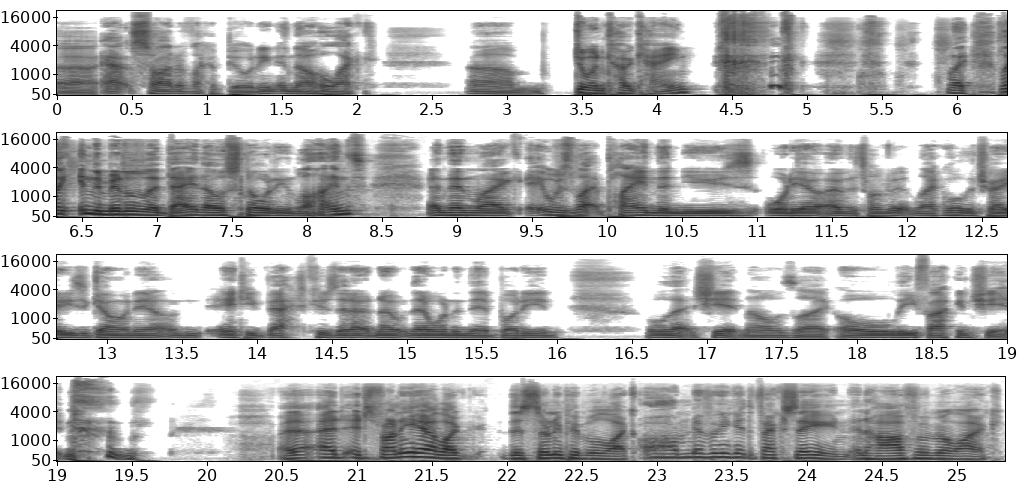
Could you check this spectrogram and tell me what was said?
uh outside of like a building, and they were like um doing cocaine. like like in the middle of the day, they were snorting lines, and then like it was like playing the news audio over the top of it. Like all the tradies are going out on anti-vax because they don't know what they don't want in their body and all that shit. And I was like, holy fucking shit. I, I, it's funny how like there's so many people like, oh, I'm never gonna get the vaccine, and half of them are like,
